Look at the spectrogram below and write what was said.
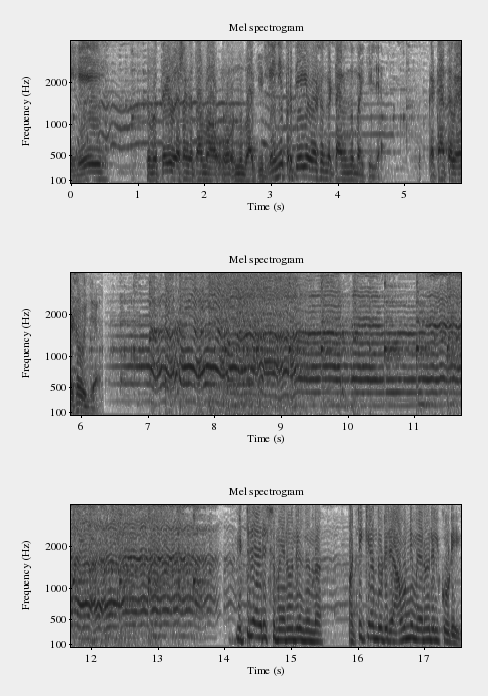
ഏയ് ഒരു പ്രത്യേക വേഷം കെട്ടാൻ ഒന്നും ബാക്കിയില്ല. ഇനി പ്രത്യേക വേഷം കെട്ടാനൊന്നും ബാക്കിയില്ല. കെട്ടാത്ത വേഷവും ഇട്ടിരാരിശ് മേനോനിൽ നിന്ന് പട്ടിക്കാന്തൊടി രാവണ്ണി മേനോനിൽ കൂടി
